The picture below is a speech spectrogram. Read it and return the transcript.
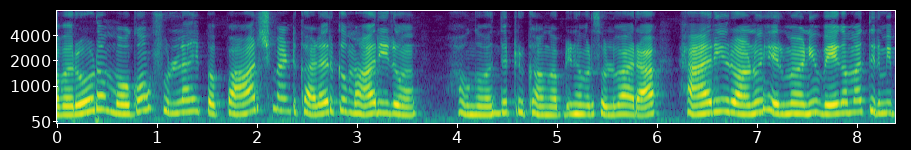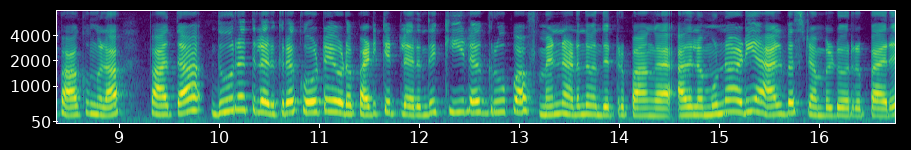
அவரோட முகம் ஃபுல்லாக இப்போ பார்ச்மெண்ட் கலருக்கு மாறிடும் அவங்க வந்துட்டுருக்காங்க அப்படின்னு அவர் சொல்லுவாரா? ஹாரியும் ராணும் ஹெர்மானியும் வேகமாக திரும்பி பார்க்குங்களா? பார்த்தா தூரத்தில் இருக்கிற கோட்டையோட படிக்கட்டில் இருந்து கீழே குரூப் ஆஃப் மென் நடந்து வந்துட்டு இருப்பாங்க அதில் முன்னாடி ஆல்பஸ் டம்பிள்டோர் இருப்பார்.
